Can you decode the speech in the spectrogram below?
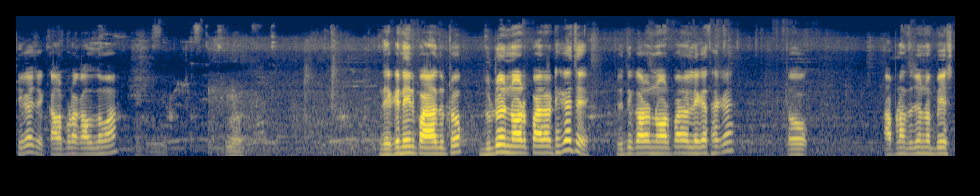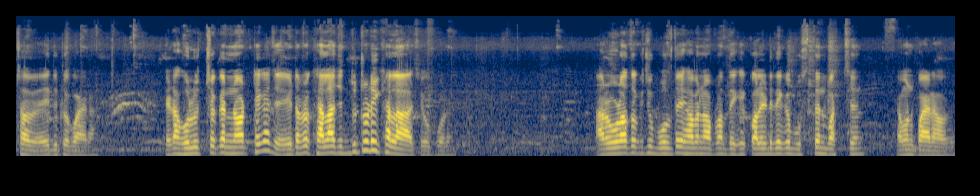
ঠিক আছে? কালপোড়া কালদমা। দেখে নিন পায়রা দুটো। দুটোই নর পায়রা, ঠিক আছে? যদি কারও নর পায়রা লেগে থাকে, তো আপনাদের জন্য বেস্ট হবে এই দুটো পায়রা। এটা হলুদ চোখের নট, ঠিক আছে? এটারও খেলা আছে, দুটোরই খেলা আছে উপরে। আর ওরা তো কিছু বলতেই হবে না, আপনার দেখে কোয়ালিটি দেখে বুঝতেন পাচ্ছেন এমন পায়রা হবে,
